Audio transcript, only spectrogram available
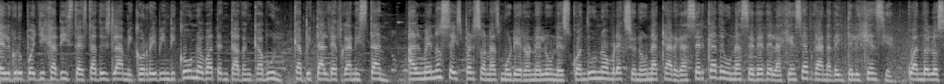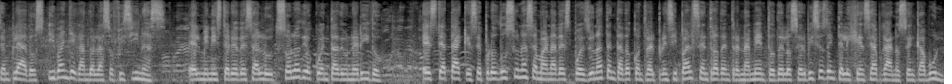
El grupo yihadista Estado Islámico reivindicó un nuevo atentado en Kabul, capital de Afganistán. Al menos seis personas murieron el lunes cuando un hombre accionó una carga cerca de una sede de la Agencia Afgana de Inteligencia, cuando los empleados iban llegando a las oficinas. El Ministerio de Salud solo dio cuenta de un herido. Este ataque se produce una semana después de un atentado contra el principal centro de entrenamiento de los servicios de inteligencia afganos en Kabul,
